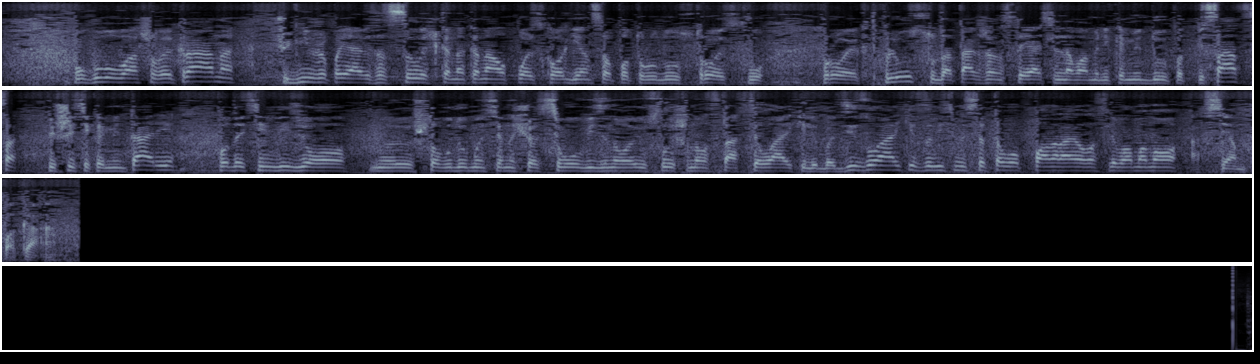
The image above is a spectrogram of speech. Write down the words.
углу вашего экрана. Чуть ниже появится ссылочка на канал польского агентства по трудоустройству Проект Плюс. Туда также настоятельно вам рекомендую подписаться. Пишите комментарии под этим видео, ну, что вы думаете насчет всего увиденного и услышанного. Ставьте лайки либо дизлайки, в зависимости от того, понравилось ли вам оно. Всем пока!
